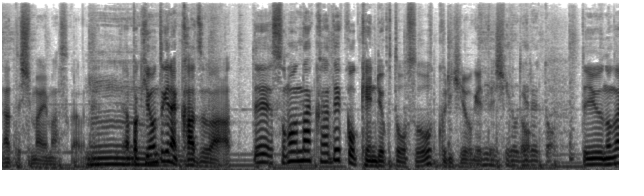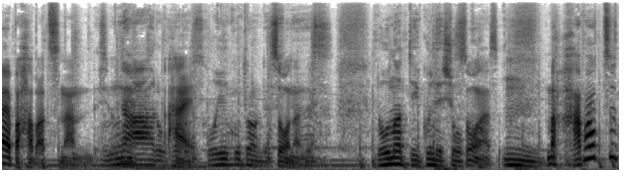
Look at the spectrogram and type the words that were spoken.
なってしまいますからね。やっぱ基本的には数はあってその中でこう権力闘争を繰り広げていくと。っていうのがやっぱ派閥なんですよね。なるほど、はい、そういうことなんです、ね、そうなんです。どうなっていくんでしょうそうなんです、うん、まあ、派閥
